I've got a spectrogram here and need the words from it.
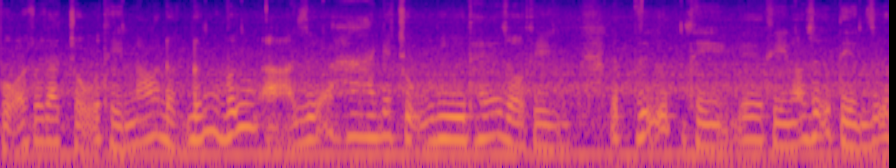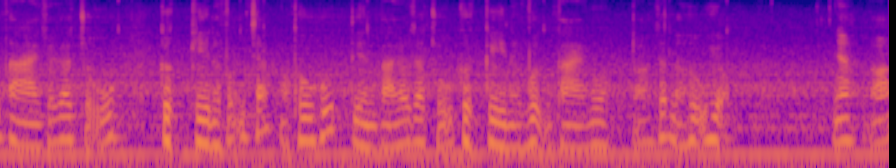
của cho gia chủ, thì nó được đứng vững ở giữa hai cái trụ như thế rồi thì giữ thì thì nó giữ tiền giữ tài cho gia chủ cực kỳ là vững chắc và thu hút tiền tài cho gia chủ cực kỳ là vượng tài luôn. Đó rất là hữu hiệu nhá. Đó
